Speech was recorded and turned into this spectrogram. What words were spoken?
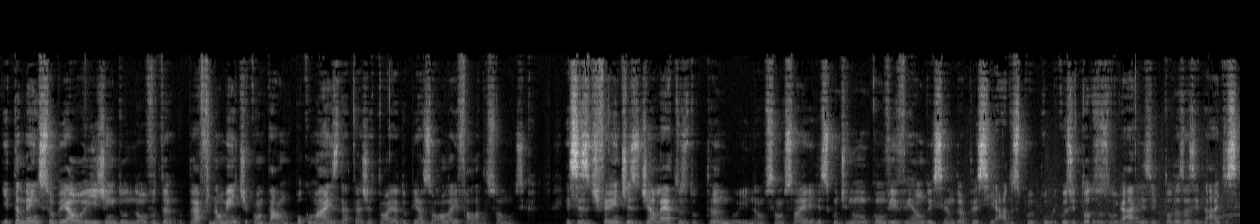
e também sobre a origem do novo tango, para finalmente contar um pouco mais da trajetória do Piazzolla e falar da sua música. Esses diferentes dialetos do tango, e não são só eles, continuam convivendo e sendo apreciados por públicos de todos os lugares e todas as idades,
